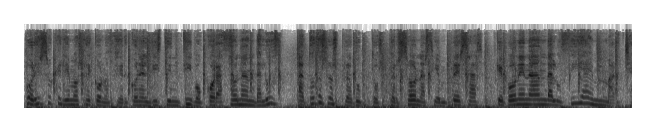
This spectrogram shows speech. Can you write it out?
Por eso queremos reconocer con el distintivo Corazón Andaluz a todos los productos, personas y empresas que ponen a Andalucía en marcha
